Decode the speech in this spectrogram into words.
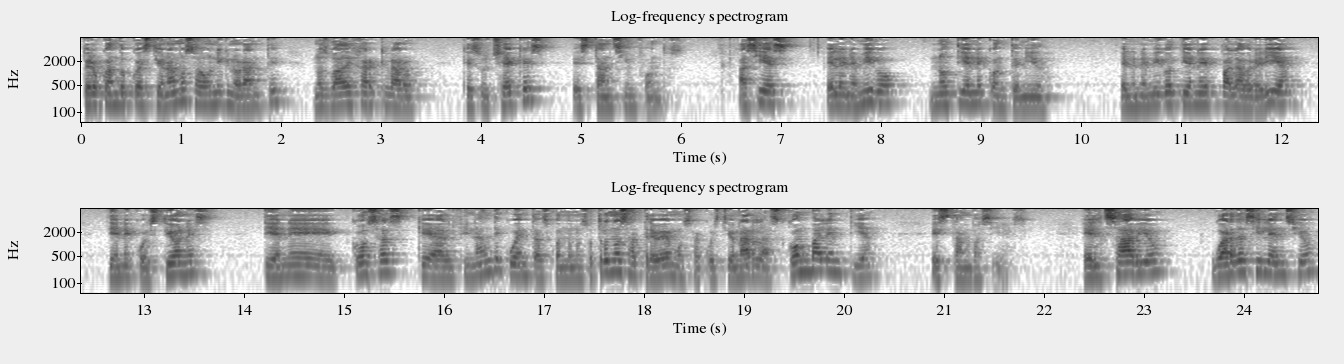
Pero cuando cuestionamos a un ignorante, nos va a dejar claro que sus cheques están sin fondos. Así es, el enemigo no tiene contenido. El enemigo tiene palabrería, tiene cuestiones, tiene cosas que al final de cuentas, cuando nosotros nos atrevemos a cuestionarlas con valentía, están vacías. El sabio guarda silencio,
